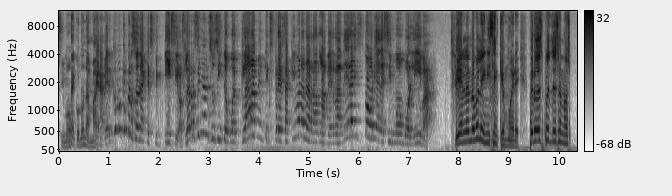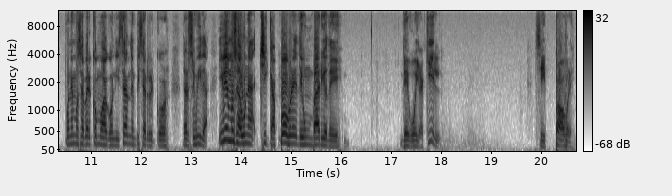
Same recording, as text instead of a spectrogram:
Simón con una mano. a ver, ¿cómo que personajes ficticios? La reseña en su sitio web claramente expresa que iban a narrar la verdadera historia de Simón Bolívar. Bien, la novela inicia en que muere, pero después de eso nos ponemos a ver cómo agonizando empieza a recordar su vida. Y vemos a una chica pobre de un barrio de... de Guayaquil. Sí, pobre.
